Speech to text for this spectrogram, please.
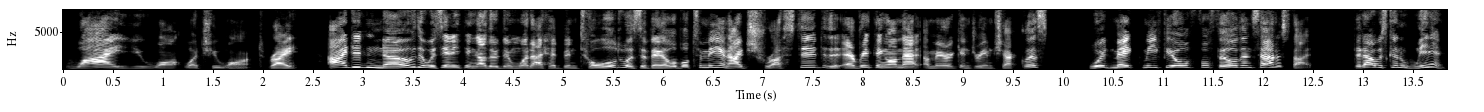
why you want what you want, right? I didn't know there was anything other than what I had been told was available to me. And I trusted that everything on that American Dream checklist would make me feel fulfilled and satisfied, that I was going to win.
